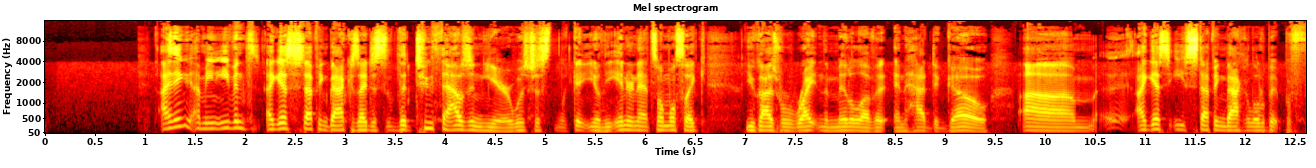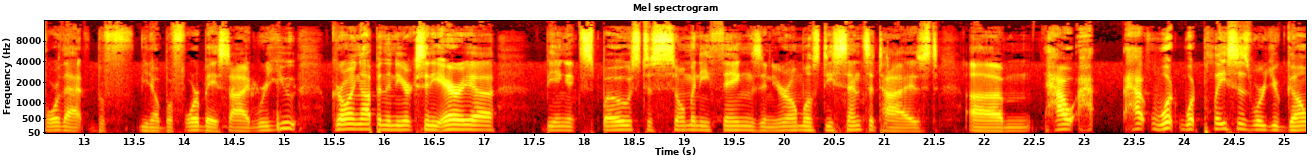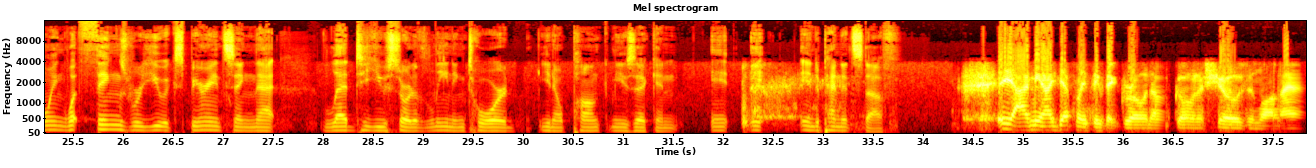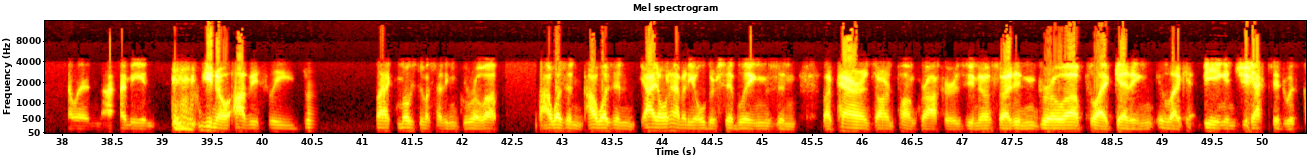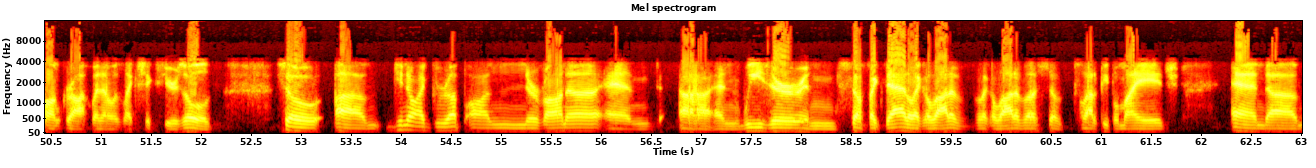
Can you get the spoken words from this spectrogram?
I think I mean even I guess stepping back because I just the 2000 year was just like you know the internet's almost like you guys were right in the middle of it and had to go. Um, I guess stepping back a little bit before that, bef- you know, before Bayside, were you growing up in the New York City area? being exposed to so many things and you're almost desensitized um, how, how what what places were you going? What things were you experiencing that led to you sort of leaning toward you know punk music and it, it, independent stuff? Yeah, I mean, I definitely think that growing up, going to shows in Long Island. I mean, you know, obviously, like most of us, I didn't grow up. I wasn't. I wasn't. I don't have any older siblings, and my parents aren't punk rockers. You know, so I didn't grow up like getting like being injected with punk rock when I was like six years old. So, um, you know, I grew up on Nirvana and uh, and Weezer and stuff like that. Like a lot of like a lot of us, a lot of people my age, and uh,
